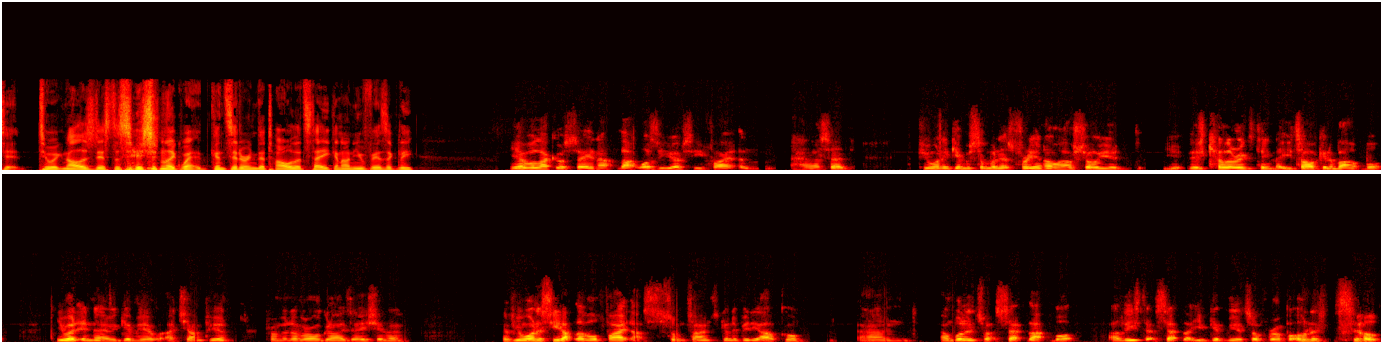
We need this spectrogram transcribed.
to to acknowledge this decision, like when, considering the toll it's taken on you physically? Yeah, well, like I was saying, that, that was a UFC fight, and, I said, if you want to give me someone that's free and all, I'll show you, you, this killer instinct that you're talking about. But you went in there and gave me a, a champion from another organisation, and if you want to see that level fight, that's sometimes going to be the outcome, and I'm willing to accept that. But at least accept that you give me a tougher opponent. So.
